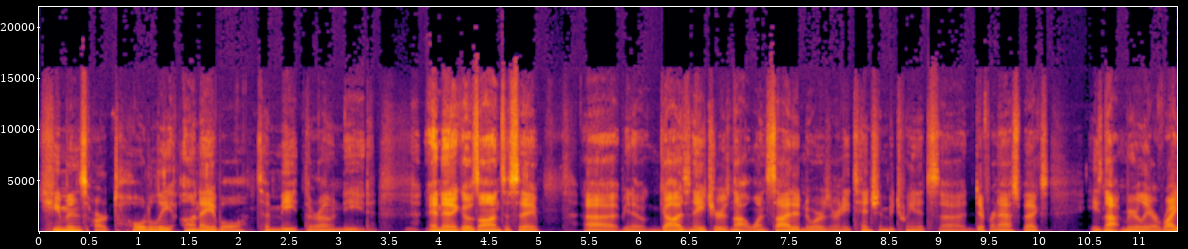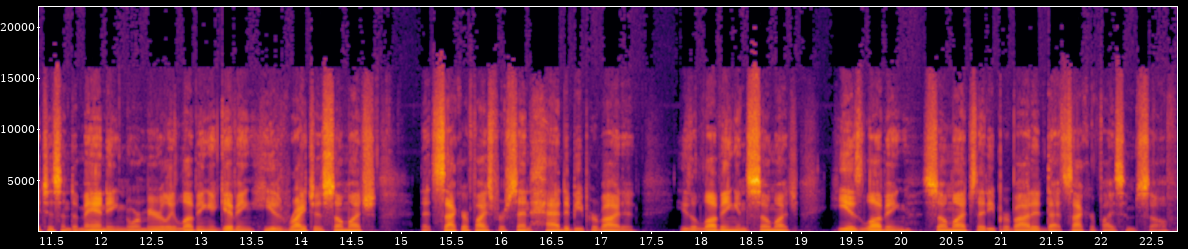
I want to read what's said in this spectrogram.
Humans are totally unable to meet their own need, and then it goes on to say. Uh, you know, God's nature is not one-sided, nor is there any tension between its uh, different aspects. He's not merely a righteous and demanding, nor merely loving and giving. He is righteous so much that sacrifice for sin had to be provided. He's a loving and so much he is loving so much that he provided that sacrifice himself.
